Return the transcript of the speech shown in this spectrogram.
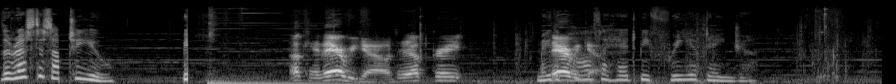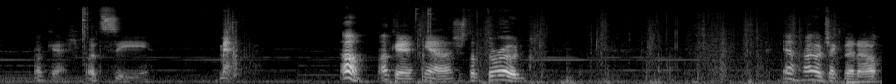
The rest is up to you. Okay, there we go. Did it upgrade? May There the path ahead be free of danger. Okay, let's see. Map. Oh, okay, yeah, it's just up the road. Yeah, I'll go check that out.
